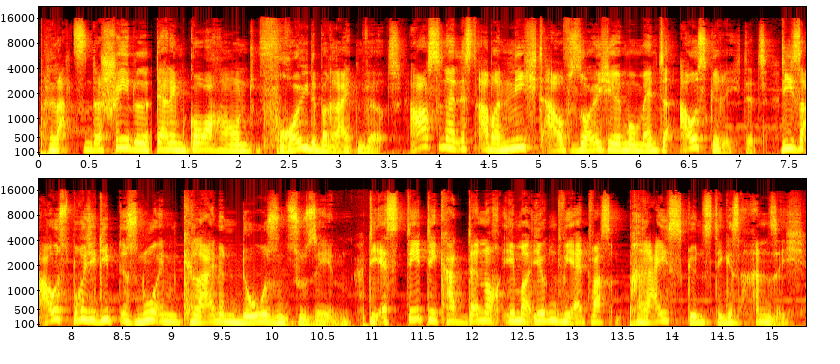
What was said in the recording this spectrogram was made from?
platzender Schädel, der dem Gorehound Freude bereiten wird. Arsenal ist aber nicht auf solche Momente ausgerichtet. Diese Ausbrüche gibt es nur in kleinen Dosen zu sehen. Die Ästhetik hat dennoch immer irgendwie etwas preisgünstiges an sich,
